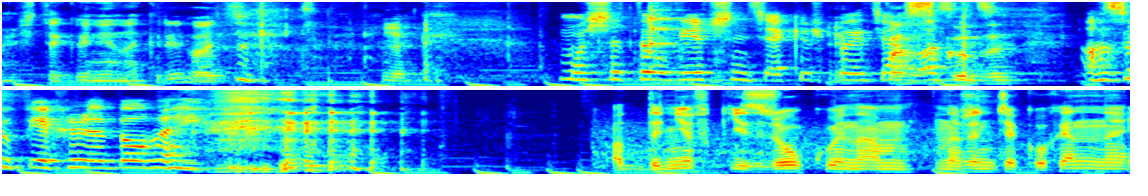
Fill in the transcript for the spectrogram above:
Miałeś tego nie nakrywać. Jak Muszę to uwiecznić, jak już powiedziałam o, paskudzy. o zupie chlebowej. Od dniówki zżółkły nam narzędzia kuchenne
